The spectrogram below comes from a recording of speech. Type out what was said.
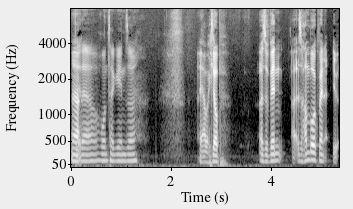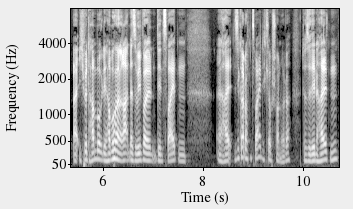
ja. der da runtergehen soll. Ja, aber ich glaube, also wenn, also Hamburg, wenn, ich würde Hamburg, den Hamburgern raten, dass sie auf jeden Fall den zweiten äh, halten. Sind sie gerade auf dem zweiten? Ich glaube schon, oder? Dass sie den halten.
